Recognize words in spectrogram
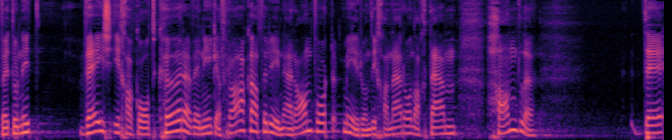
Wenn du nicht weißt, ich kann Gott hören, wenn ich eine Frage habe für ihn, er antwortet mir und ich kann auch nach dem handeln, dann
